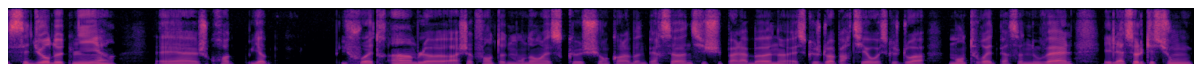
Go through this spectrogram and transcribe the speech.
c'est dur de tenir. Et euh, je crois qu'il y a- il faut être humble à chaque fois en te demandant est-ce que je suis encore la bonne personne? Si je suis pas la bonne, est-ce que je dois partir ou est-ce que je dois m'entourer de personnes nouvelles? Et la seule question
